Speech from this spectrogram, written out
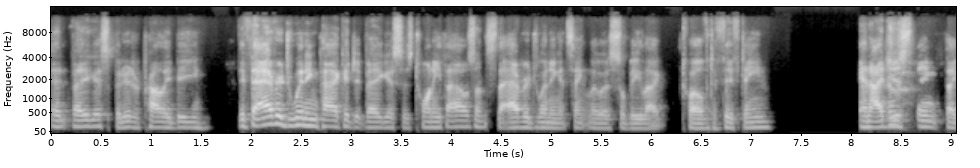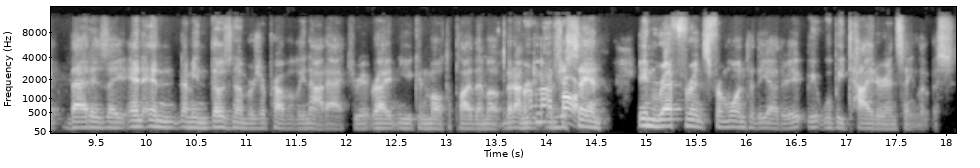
at Vegas, but it'll probably be if the average winning package at Vegas is 20 thousandths, the average winning at St. Louis will be like 12 to 15. And I just think like that is a and and I mean those numbers are probably not accurate, right? You can multiply them up, but I'm, I'm just saying in reference from one to the other, it, it will be tighter in St. Louis.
